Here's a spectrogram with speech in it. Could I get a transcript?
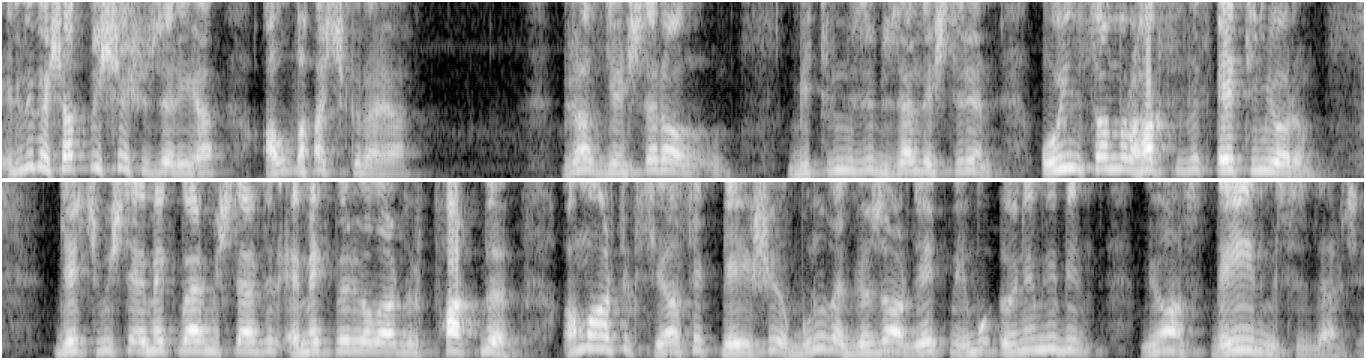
55-60 yaş üzeri ya. Allah aşkına ya. Biraz gençler alın. Vitrininizi güzelleştirin. O insanlara haksızlık etmiyorum. Geçmişte emek vermişlerdir, emek veriyorlardır farklı. Ama artık siyaset değişiyor. Bunu da göz ardı etmeyin. Bu önemli bir nüans değil mi sizlerce?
